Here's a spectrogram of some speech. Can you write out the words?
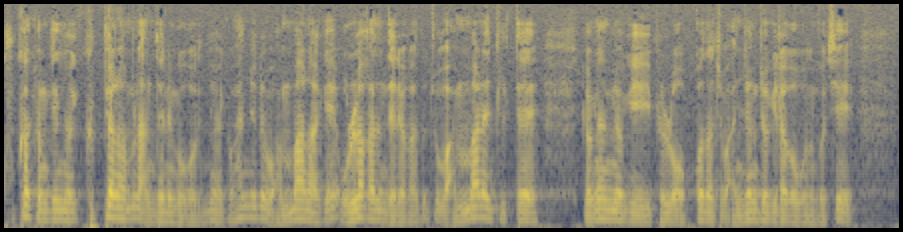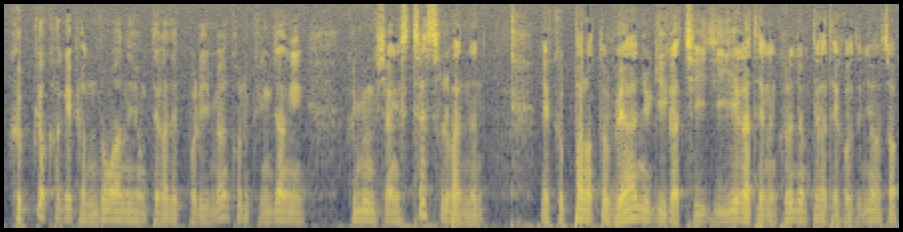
국가 경쟁력이 급변하면 안 되는 거거든요. 그러니까 환율이 완만하게 올라가든 내려가든 좀 완만해질 때 영향력이 별로 없거나 좀 안정적이라고 보는 거지 급격하게 변동하는 형태가 돼버리면 그건 굉장히 금융시장에 스트레스를 받는 예, 급한 어떤 외환위기 같이 이해가 되는 그런 형태가 되거든요. 그래서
